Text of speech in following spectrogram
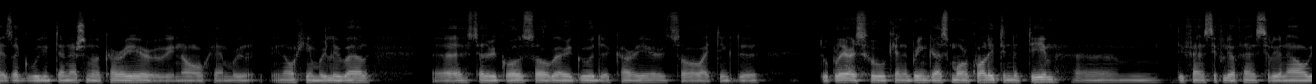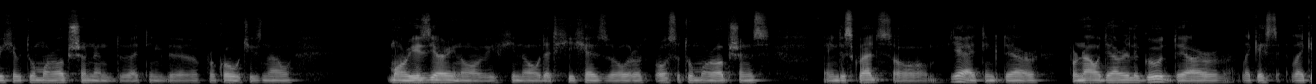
has a good international career. We know him, really, we know him really well. Uh, Cedric also very good career. So I think the two players who can bring us more quality in the team. Um, defensively, offensively, now we have two more options, and I think the for coach is now more easier. You know, he know that he has also two more options in the squad. So yeah, I think they are for now they are really good. They are like I, like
